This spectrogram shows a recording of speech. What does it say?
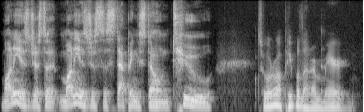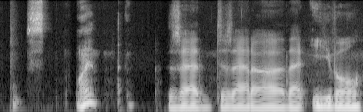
money is just a money is just a stepping stone to So what about people that are married? s- what Does that does that uh that evil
